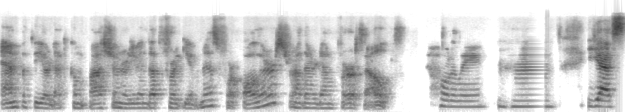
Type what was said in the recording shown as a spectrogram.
empathy or that compassion or even that forgiveness for others rather than for ourselves. Totally. Mm-hmm. Yes,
